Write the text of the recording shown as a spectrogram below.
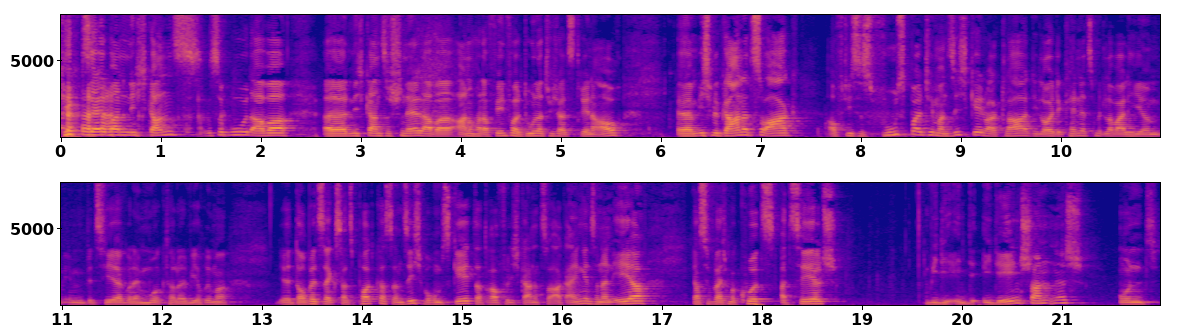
Kickt selber nicht ganz so gut, aber äh, nicht ganz so schnell, aber Ahnung hat auf jeden Fall. Du natürlich als Trainer auch. Ähm, ich will gar nicht so arg auf dieses Fußballthema an sich gehen, weil klar, die Leute kennen jetzt mittlerweile hier im, Bezirk oder im Murktal oder wie auch immer Doppelsechs als Podcast an sich, worum es geht, darauf will ich gar nicht so arg eingehen, sondern eher, dass du vielleicht mal kurz erzählst, wie die Idee entstanden ist und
